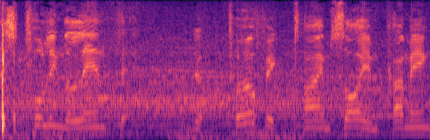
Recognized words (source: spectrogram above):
Just pulling the length. the perfect time, saw him coming.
